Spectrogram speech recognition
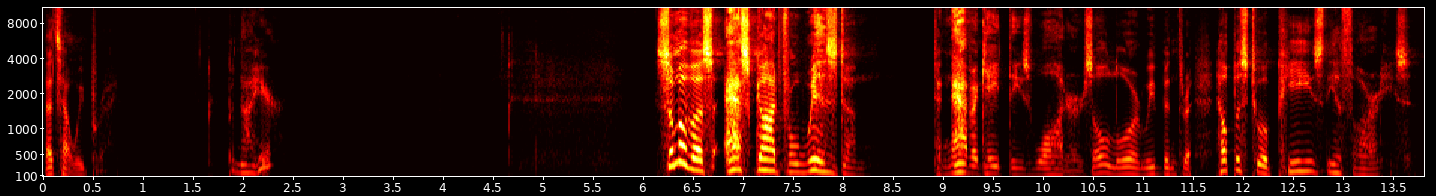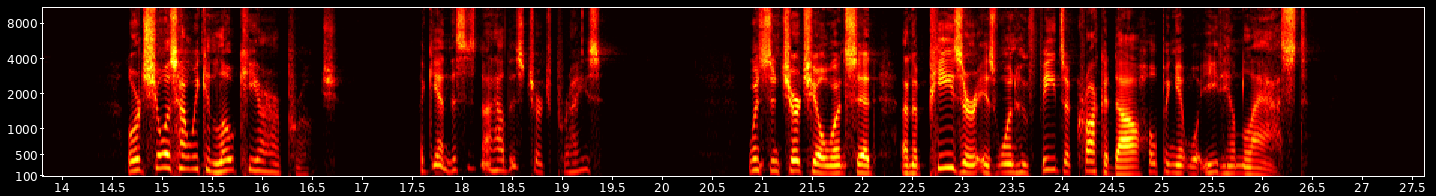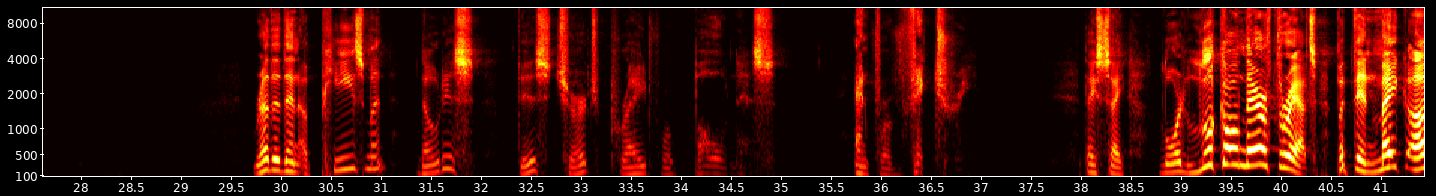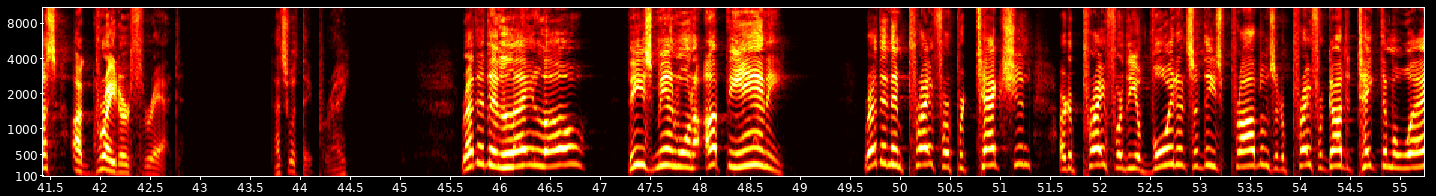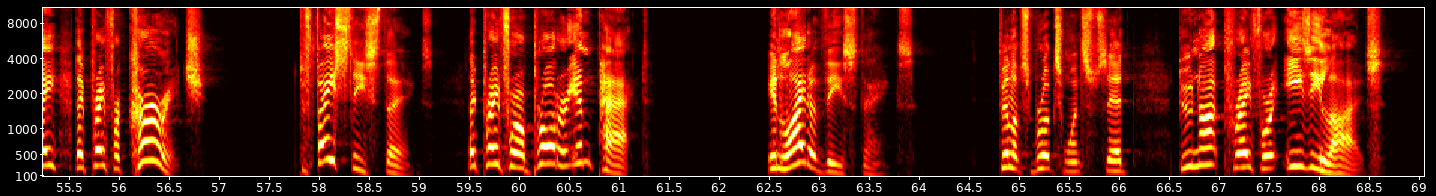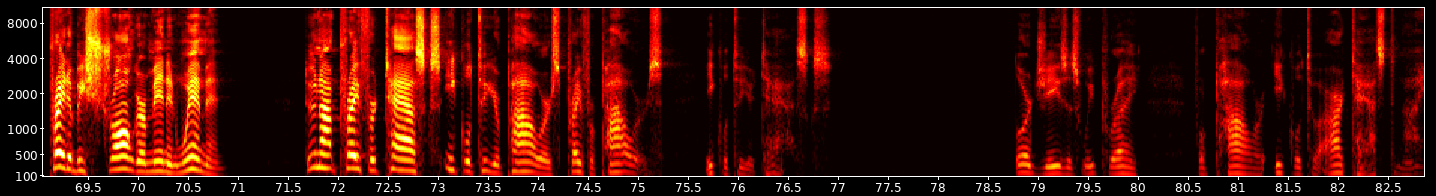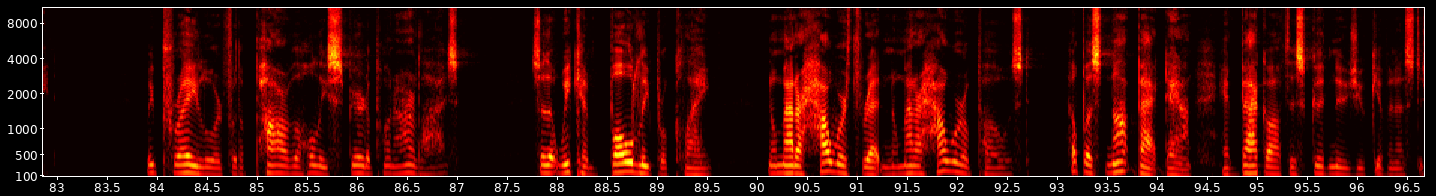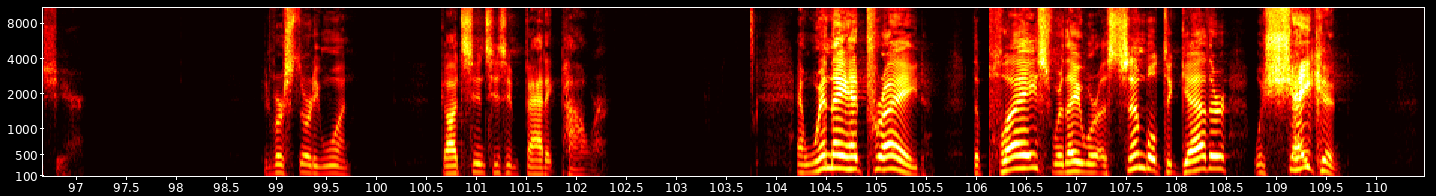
That's how we pray. But not here. Some of us ask God for wisdom to navigate these waters. Oh Lord, we've been through. Help us to appease the authorities. Lord, show us how we can low key our approach. Again, this is not how this church prays. Winston Churchill once said, An appeaser is one who feeds a crocodile hoping it will eat him last. Rather than appeasement, notice this church prayed for boldness and for victory. They say, Lord, look on their threats, but then make us a greater threat. That's what they pray. Rather than lay low, these men want to up the ante. Rather than pray for protection or to pray for the avoidance of these problems or to pray for God to take them away, they pray for courage to face these things. They prayed for a broader impact in light of these things. Phillips Brooks once said, Do not pray for easy lives. Pray to be stronger men and women. Do not pray for tasks equal to your powers. Pray for powers equal to your tasks. Lord Jesus, we pray for power equal to our task tonight. We pray, Lord, for the power of the Holy Spirit upon our lives so that we can boldly proclaim, no matter how we're threatened, no matter how we're opposed, Help us not back down and back off this good news you've given us to share. In verse 31, God sends his emphatic power. And when they had prayed, the place where they were assembled together was shaken.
